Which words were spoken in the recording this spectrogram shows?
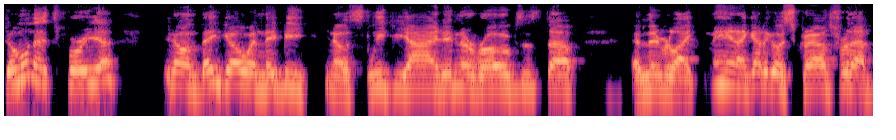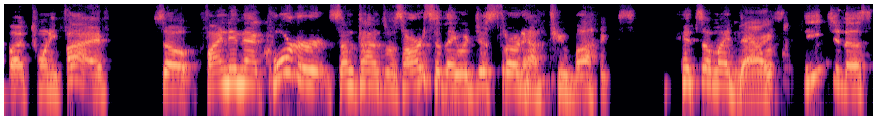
donuts for you you know and they go and they be you know sleepy eyed in their robes and stuff. And they were like man i got to go scrounge for that buck 25 so finding that quarter sometimes was hard so they would just throw down two bucks and so my dad right. was teaching us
